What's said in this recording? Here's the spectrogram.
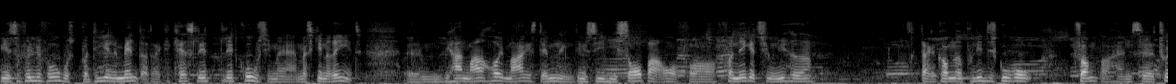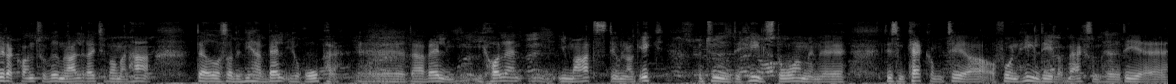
vi har selvfølgelig fokus på de elementer, der kan kaste lidt, lidt grus i maskineriet. Øh, vi har en meget høj markedsstemning, det vil sige, at vi er sårbare over for, for negative nyheder der kan komme noget politisk uro. Trump og hans uh, Twitter-konto ved man aldrig rigtigt, hvor man har. Derudover så er det de her valg i Europa. Uh, der er valg i, i Holland i, i marts. Det vil nok ikke betyde det helt store, men uh, det som kan komme til at, at få en hel del opmærksomhed, det er,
